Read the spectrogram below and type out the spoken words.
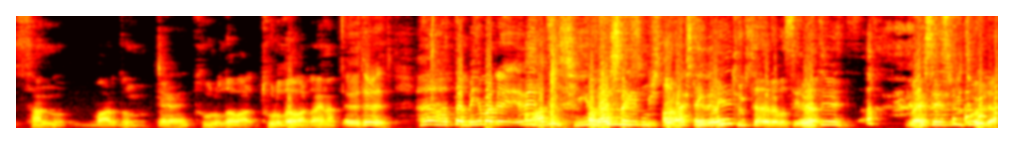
sen vardın. evet. Tuğrul da vardı. Tuğrul da vardı aynen. Evet evet. Ha hatta benim evet. Abi şeyi Araçla gitmiştik. Araçla Evet. Türksel arabasıyla. Evet evet. Mercedes Vito'yla.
